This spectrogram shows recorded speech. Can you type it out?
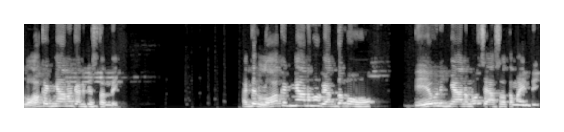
లోక జ్ఞానం కనిపిస్తుంది. అయితే లోక జ్ఞానము వ్యర్థము దేవుని జ్ఞానము శాశ్వతమైంది.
